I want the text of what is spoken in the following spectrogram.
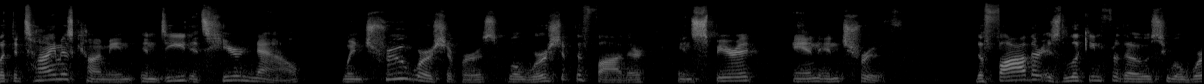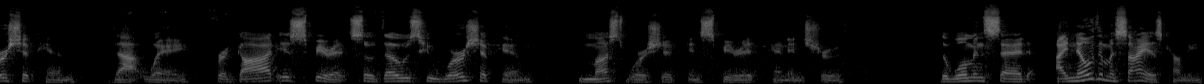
But the time is coming, indeed, it's here now, when true worshipers will worship the Father in spirit and in truth. The Father is looking for those who will worship him that way. For God is spirit, so those who worship him must worship in spirit and in truth. The woman said, I know the Messiah is coming,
